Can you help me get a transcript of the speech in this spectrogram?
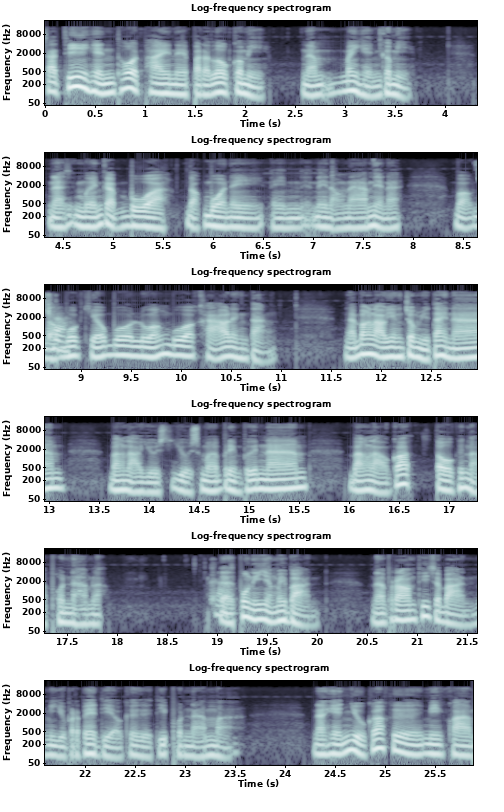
สัตว์ที่เห็นโทษภัยในปรโลกก็มีนะไม่เห็นก็มี นะเหมือนกับบัวดอกบัวในในในหนองน้ำเนี่ยนะบอกดอกค่ะบัวเขียวบัวหลวงบัวขาวอะไรต่างๆนะบางเหล่ายังจมอยู่ใต้น้ำบางเหล่าอยู่อยู่เสมอปริ่มพื้นน้ำบางเหล่าก็โตขึ้นมาพ้นน้ำละค่ะแต่พวกนี้ยังไม่บานนะพร้อมที่จะบานมีอยู่ประเภทเดียวคือที่พ้นน้ำมานะเห็นอยู่ก็คือมีความ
